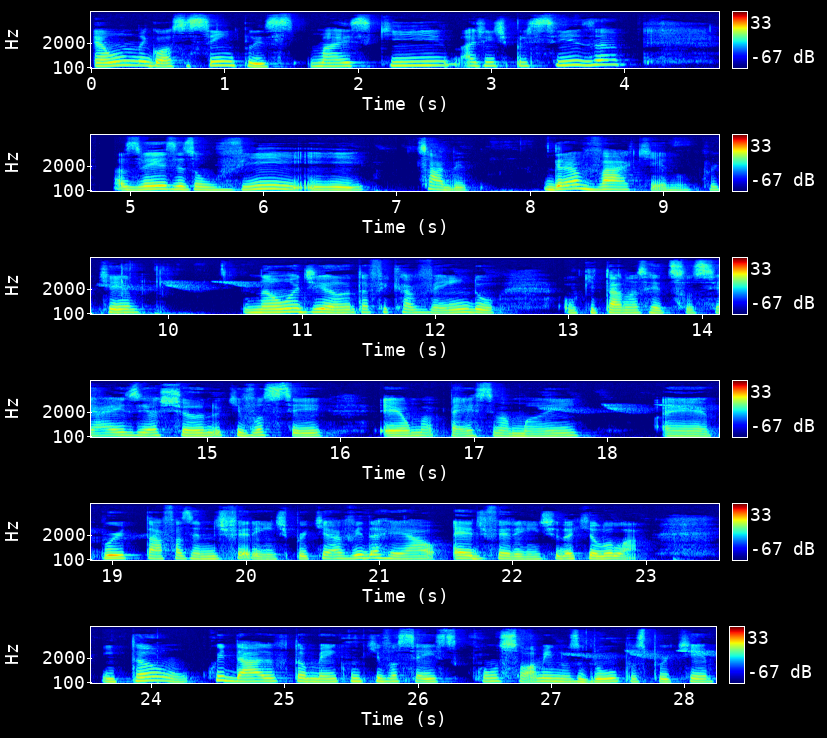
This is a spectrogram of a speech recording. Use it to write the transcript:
É um negócio simples, mas que a gente precisa, às vezes, ouvir e, sabe, gravar aquilo, porque não adianta ficar vendo o que tá nas redes sociais e achando que você é uma péssima mãe é, por estar tá fazendo diferente, porque a vida real é diferente daquilo lá. Então, cuidado também com o que vocês consomem nos grupos, porque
